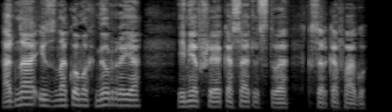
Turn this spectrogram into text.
Одна из знакомых Мюррея, имевшая касательство к саркофагу,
